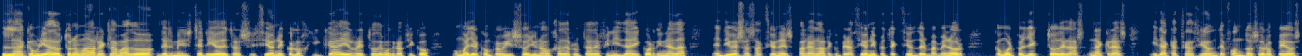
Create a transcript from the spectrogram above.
La comunidad autónoma ha reclamado del Ministerio de Transición Ecológica y Reto Demográfico un mayor compromiso y una hoja de ruta definida y coordinada en diversas acciones para la recuperación y protección del Mar Menor, como el proyecto de las NACRAS y la captación de fondos europeos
